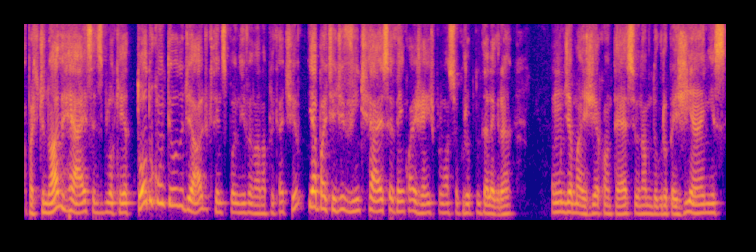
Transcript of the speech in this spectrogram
A partir de R$ reais você desbloqueia todo o conteúdo de áudio que tem disponível lá no aplicativo. E a partir de R$ reais você vem com a gente para o nosso grupo no Telegram, onde a magia acontece. O nome do grupo é Giannis,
